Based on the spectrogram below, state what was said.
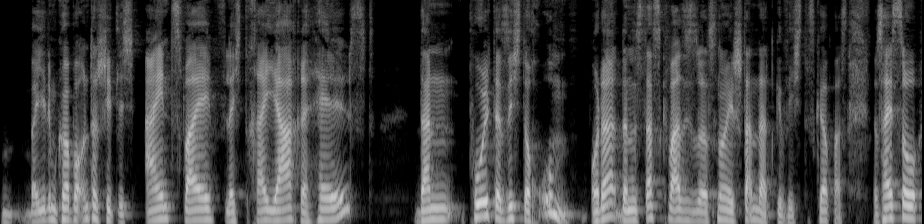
bei jedem Körper unterschiedlich ein, zwei, vielleicht drei Jahre hältst, dann polt er sich doch um oder? Dann ist das quasi so das neue Standardgewicht des Körpers. Das heißt so,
